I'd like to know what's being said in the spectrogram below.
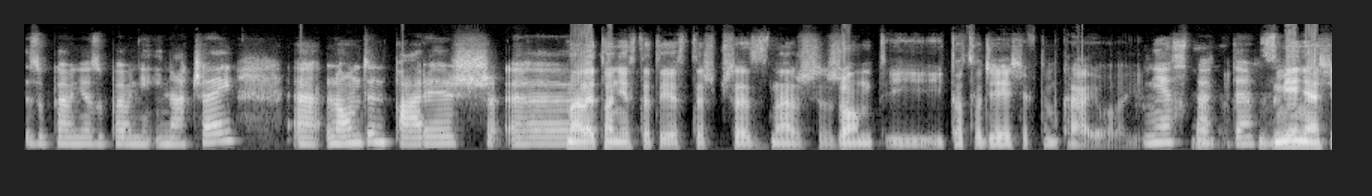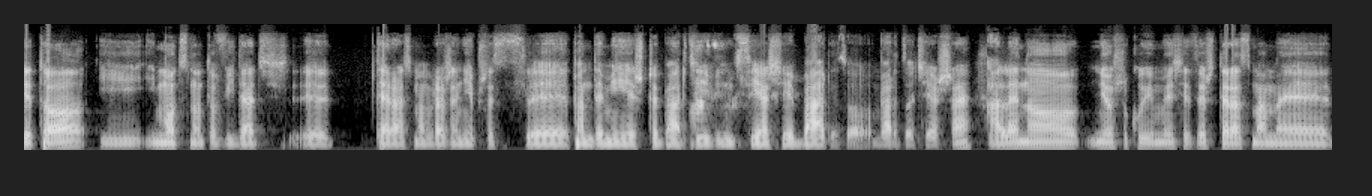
zupełnie, zupełnie inaczej. E, Londyn, Paryż. No ale to niestety jest też przez nasz rząd i, i to, co dzieje się w tym kraju. I, niestety. No, zmienia się to i, i mocno to widać. Y, teraz mam wrażenie przez y, pandemię jeszcze bardziej, więc ja się bardzo, bardzo cieszę. Ale no nie oszukujmy się, też teraz mamy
